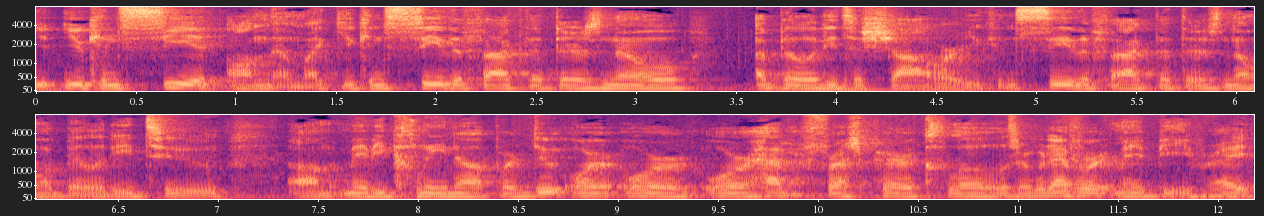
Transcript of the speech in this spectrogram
you, you can see it on them. Like you can see the fact that there's no ability to shower. You can see the fact that there's no ability to um, maybe clean up or do or or or have a fresh pair of clothes or whatever it may be, right?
